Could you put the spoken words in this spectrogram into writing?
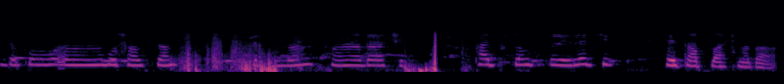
Depolama alanını boşaltacağım. Birazdan sonra da açık. Piper Song ile çift hesaplaşmada.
